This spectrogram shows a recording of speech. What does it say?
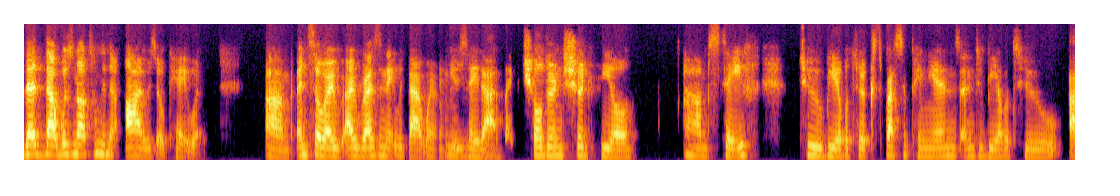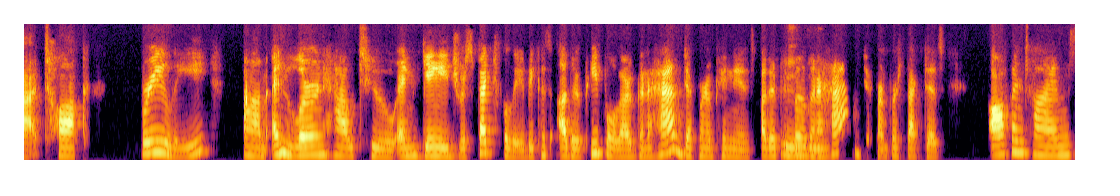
that that was not something that i was okay with. Um, and so I, I resonate with that when you mm-hmm. say that like children should feel um, safe to be able to express opinions and to be able to uh, talk freely um, and learn how to engage respectfully because other people are going to have different opinions other people mm-hmm. are going to have different perspectives oftentimes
